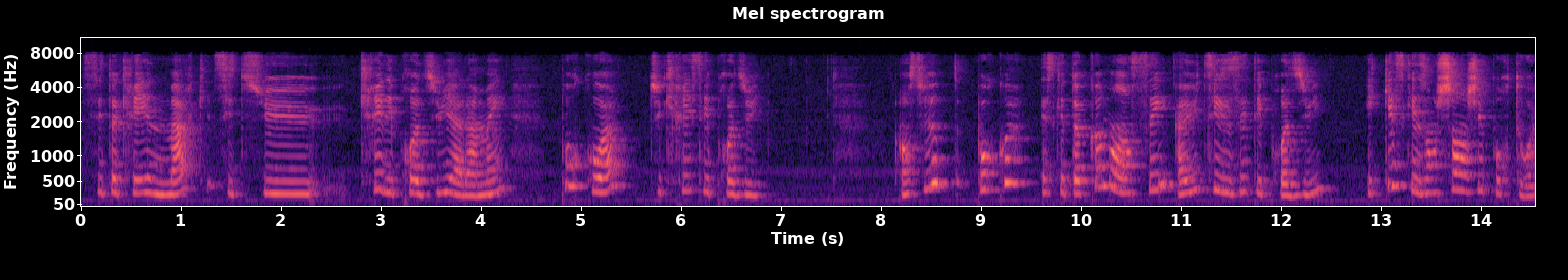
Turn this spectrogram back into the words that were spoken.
Si tu as créé une marque, si tu crées des produits à la main, pourquoi tu crées ces produits? Ensuite, pourquoi est-ce que tu as commencé à utiliser tes produits et qu'est-ce qu'ils ont changé pour toi?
